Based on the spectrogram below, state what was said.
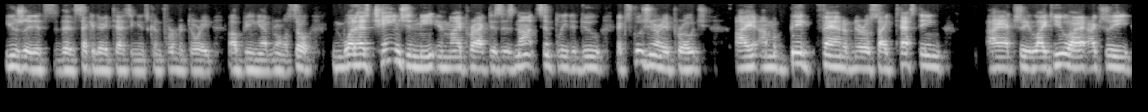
usually it's the secondary testing is confirmatory of being abnormal. So what has changed in me in my practice is not simply to do exclusionary approach. I am a big fan of neuropsych testing. I actually, like you, I actually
